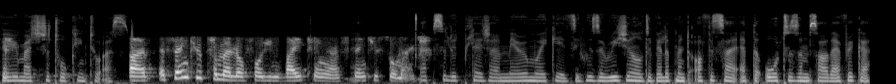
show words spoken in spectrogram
very much, for talking to us. Uh, thank you, Pamela, for inviting us. Thank you so much. Absolute pleasure. Mary Moeketsi, who's a regional development officer at the Autism South Africa.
